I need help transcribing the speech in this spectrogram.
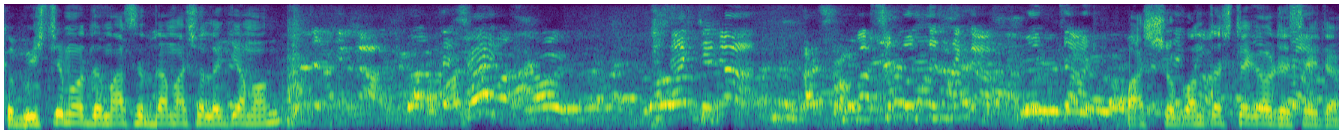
তো বৃষ্টির মধ্যে মাছের দাম আসলে কেমন? পাঁচশো পঞ্চাশ টাকা উঠেছে এটা।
